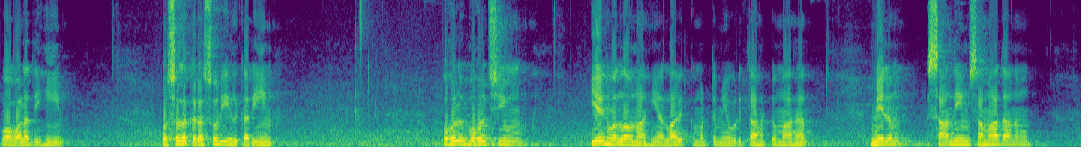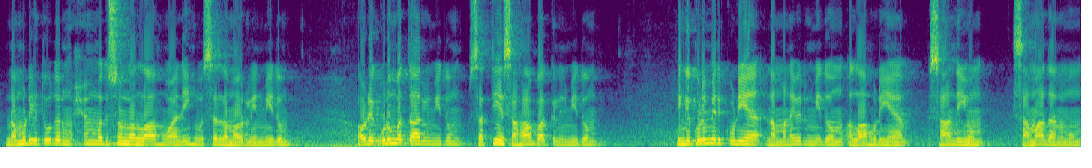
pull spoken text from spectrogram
وولده وصدق رسوله الكريم புகழும் புகழ்ச்சியும் ஏக வல்லவனாகிய அல்லாவிற்கு மட்டுமே உரித்தாகட்டுமாக மேலும் சாந்தியும் சமாதானமும் நம்முடைய தூதர் முஹம்மது ஸல்லல்லாஹு அலைஹி வஸல்லம் அவர்களின் மீதும் அவருடைய குடும்பத்தார்கள் மீதும் சத்திய சஹாபாக்களின் மீதும் இங்கு குழுமிருக்கக்கூடிய நம் அனைவரின் மீதும் அல்லாஹுடைய சாந்தியும் சமாதானமும்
